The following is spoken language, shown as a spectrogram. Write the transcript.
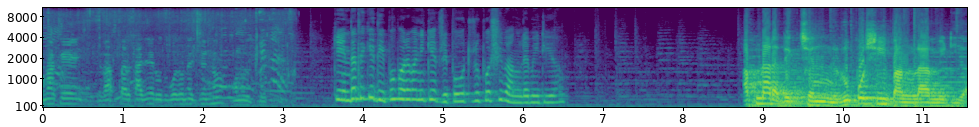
ওনাকে রাস্তার কাজের উদ্বোধনের জন্য অনুরোধ করছি। কেন্দ্র থেকে দীপু পরমাণিকের রিপোর্ট রূপসী বাংলা মিডিয়া। আপনারা দেখছেন রূপসী বাংলা মিডিয়া।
